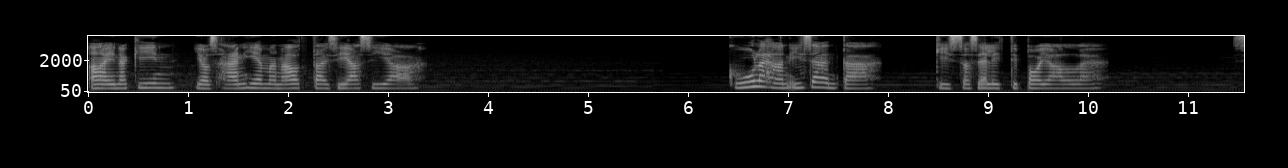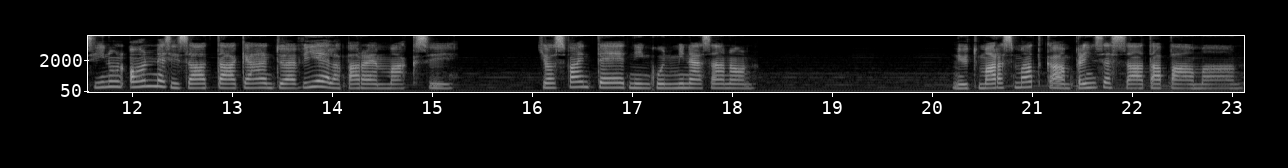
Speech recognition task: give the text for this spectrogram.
Ainakin, jos hän hieman auttaisi asiaa. Kuulehan isäntää, kissa selitti pojalle. Sinun onnesi saattaa kääntyä vielä paremmaksi, jos vain teet niin kuin minä sanon. Nyt mars matkaan prinsessaa tapaamaan.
